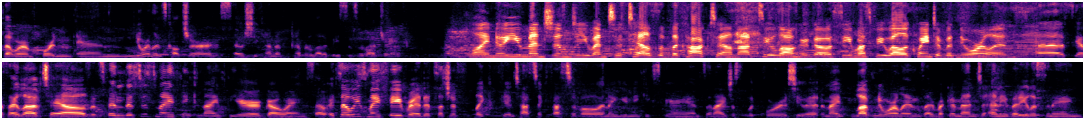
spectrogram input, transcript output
that were important in New Orleans culture. So she kind of covered a lot of bases with that drink. Well, I know you mentioned you went to Tales of the Cocktail not too long ago, so you must be well acquainted with New Orleans. Yes, yes, I love Tales. It's been this is my I think ninth year going, so it's always my favorite. It's such a like fantastic festival and a unique experience, and I just look forward to it. And I love New Orleans. I recommend to anybody listening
